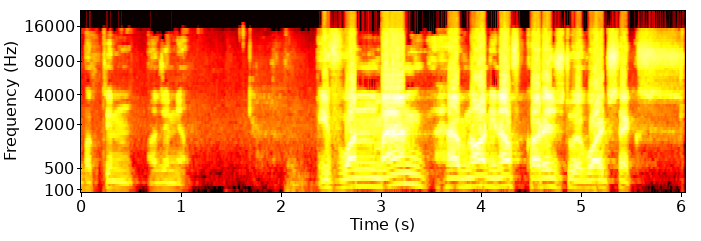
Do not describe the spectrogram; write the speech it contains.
Bhaktin Ajanya. If one man have not enough courage to avoid sex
